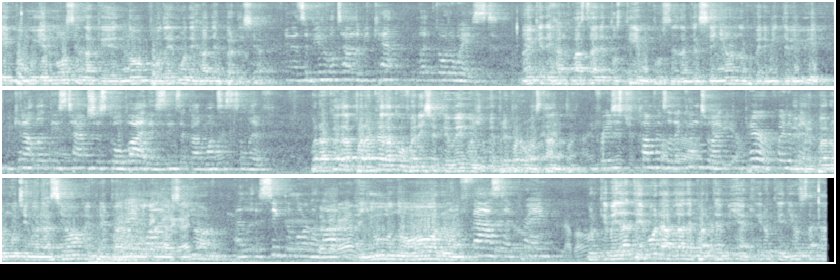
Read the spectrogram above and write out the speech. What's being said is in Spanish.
tiempo muy hermoso en la que no podemos dejar desperdiciar. No hay que dejar pasar estos tiempos en los que el Señor nos permite vivir. Para cada, para cada conferencia que vengo yo me preparo bastante. Me preparo mucho en oración, me preparo Pray a con el. Señor. Ayuno, oro, porque me da temor hablar de parte mía. Quiero que Dios haga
